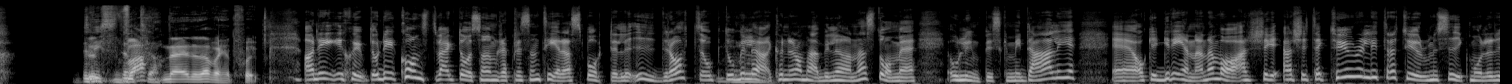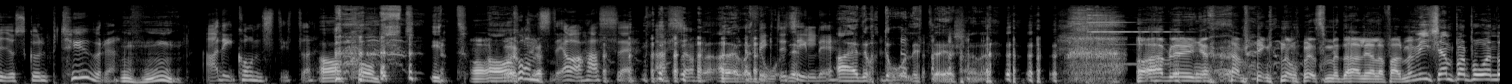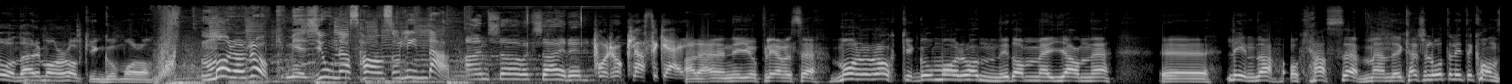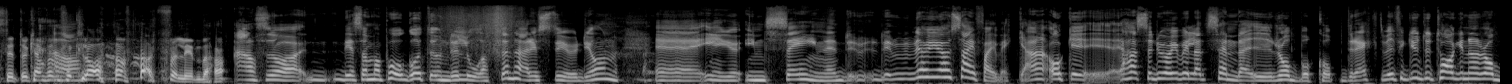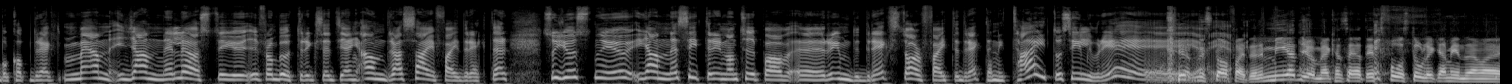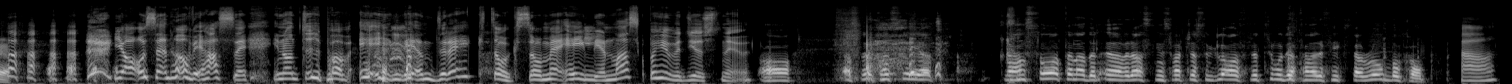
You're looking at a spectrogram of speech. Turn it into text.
Det visste Va? inte jag. Nej, det där var helt sjukt. Ja, det är sjukt och det är konstverk då som representerar sport eller idrott och då belö- kunde de här belönas då med olympisk medalj eh, och grenarna var arki- arkitektur, litteratur, musik, måleri och skulptur. Ja, det är konstigt. Ja, konst. It. Ja, Ja, Konst, ja Hasse, alltså, Ja, det var fick du dåligt. till det? Nej, det var dåligt, jag erkänner. Ja, här blir ingen, här blir ingen OS-medalj i alla fall. Men vi kämpar på ändå. Det här är Morgonrock. God morgon. Morgonrock med Jonas, Hans och Linda I'm so excited. på Rockklassiker. Ja, det här är en ny upplevelse. Morgonrock, god morgon. Idag med Janne, eh, Linda och Hasse. Men det kanske låter lite konstigt. Du kan få Ja. förklara varför, Linda. Alltså, det som har pågått under låten här i studion eh, är ju insane. Du- du- Vi har ju sci-fi-vecka och eh, Hasse, du har ju velat sända i Robocop-dräkt. Vi fick ju inte tag i någon Robocop-dräkt, men Janne löste ju ifrån Buttericks ett gäng andra sci-fi-dräkter. Så just nu, Janne sitter i någon typ av eh, rymddräkt, Starfighter-dräkt. Den är tight och silvrig. Med Starfighter. Den är medium. Jag kan säga att det är två storlekar mindre än vad jag är. Ja, och sen har vi Hasse i någon typ av alien-dräkt också med alien-mask på huvudet just nu. Ja, alltså jag kan säga att när han sa att han hade en överraskning så vart jag så glad för jag trodde att han hade fixat Robocop. Ja,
